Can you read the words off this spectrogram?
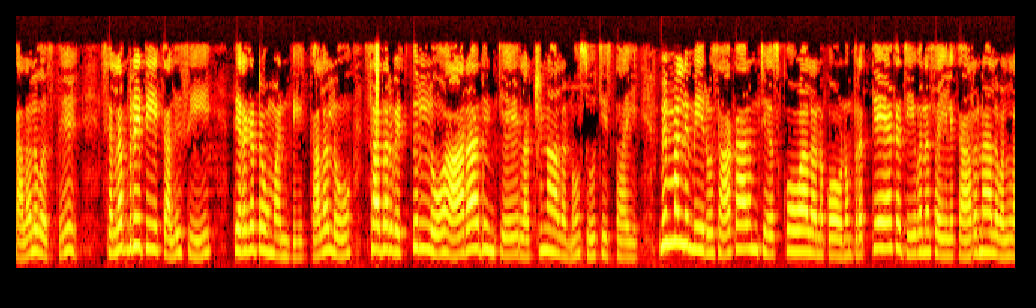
కళలు వస్తే సెలబ్రిటీ కలిసి తిరగటం వంటి కళలు సదరు వ్యక్తుల్లో ఆరాధించే లక్షణాలను సూచిస్తాయి. మిమ్మల్ని మీరు సాకారం చేసుకోవాలనుకోవడం ప్రత్యేక జీవన శైలి కారణాల వల్ల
